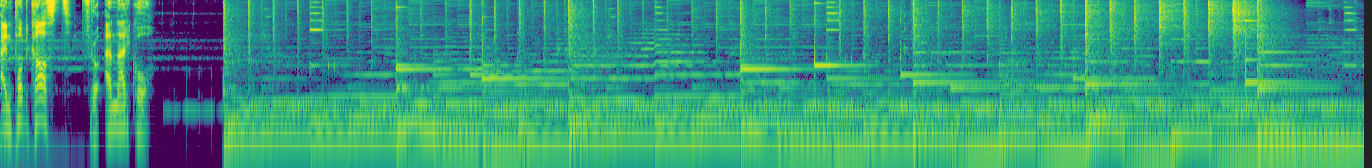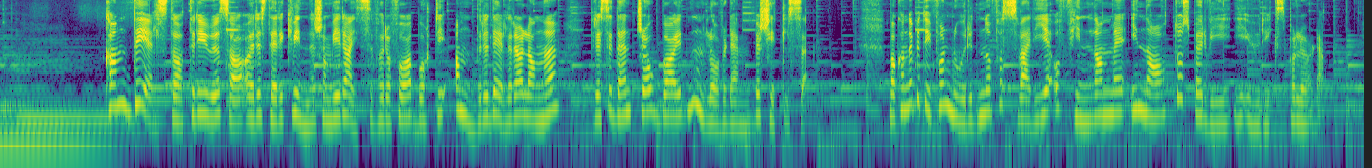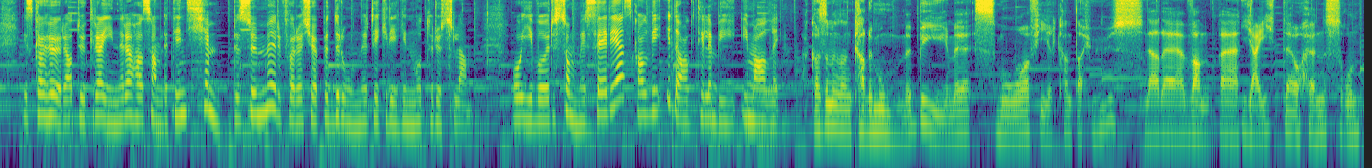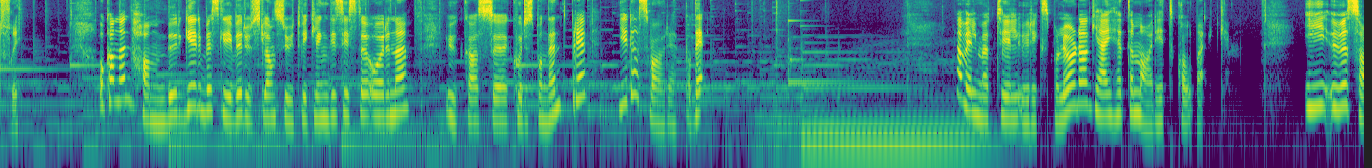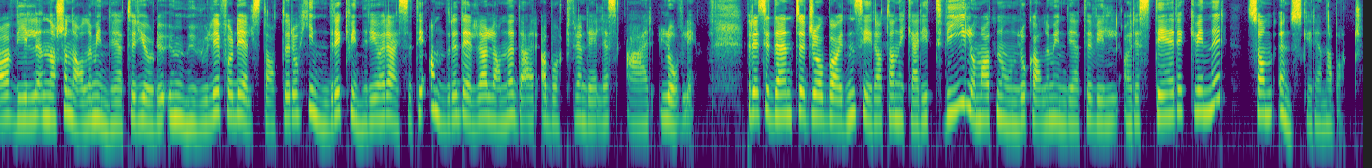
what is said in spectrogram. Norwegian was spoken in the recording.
En podkast fra NRK. Kan delstater i USA arrestere kvinner som vil reise for å få abort i andre deler av landet? President Joe Biden lover dem beskyttelse. Hva kan det bety for Norden å få Sverige og Finland med i Nato, spør vi i Urix på lørdag. Vi skal høre at ukrainere har samlet inn kjempesummer for å kjøpe droner til krigen mot Russland. Og i vår sommerserie skal vi i dag til en by i Mali. Akkurat som en sånn kardemommeby med små, firkanta hus, der det vandrer geiter og høns rundt fritt. Og kan en hamburger beskrive Russlands utvikling de siste årene? Ukas korrespondentbrev gir deg svaret på det. Ja, vel møtt til Urix på lørdag. Jeg heter Marit Kolberg. I USA vil nasjonale myndigheter gjøre det umulig for delstater å hindre kvinner i å reise til andre deler av landet der abort fremdeles er lovlig. President Joe Biden sier at han ikke er i tvil om at noen lokale myndigheter vil arrestere kvinner som ønsker en abort.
